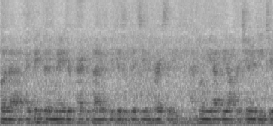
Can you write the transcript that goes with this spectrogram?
But uh, I think that a major part of that is because of this university. And when we had the opportunity to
